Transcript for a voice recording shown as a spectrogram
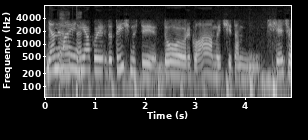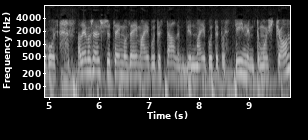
Я не Так, маю так. ніякої дотичності до реклами чи там ще чогось. Але я вважаю, що цей музей має бути сталим, він має бути постійним, тому що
